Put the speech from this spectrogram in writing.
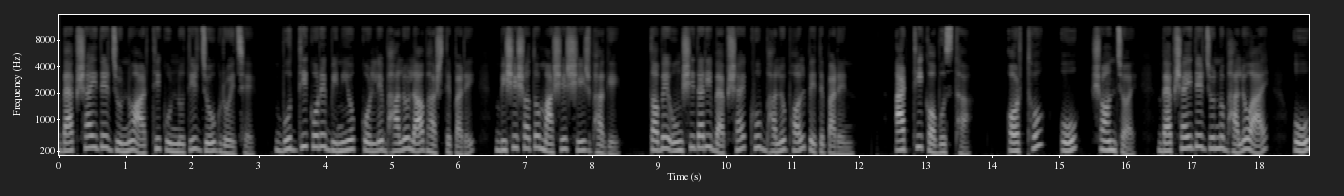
ব্যবসায়ীদের জন্য আর্থিক উন্নতির যোগ রয়েছে। বুদ্ধি করে বিনিয়োগ করলে ভালো লাভ আসতে পারে, বিশেষত মাসের শেষ ভাগে। তবে অংশীদারি ব্যবসায় খুব ভালো ফল পেতে পারেন। আর্থিক অবস্থা, অর্থ ও সঞ্চয়, ব্যবসায়ীদের জন্য ভালো আয় ও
